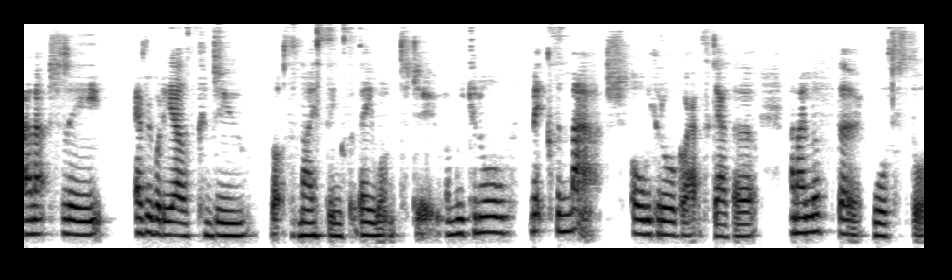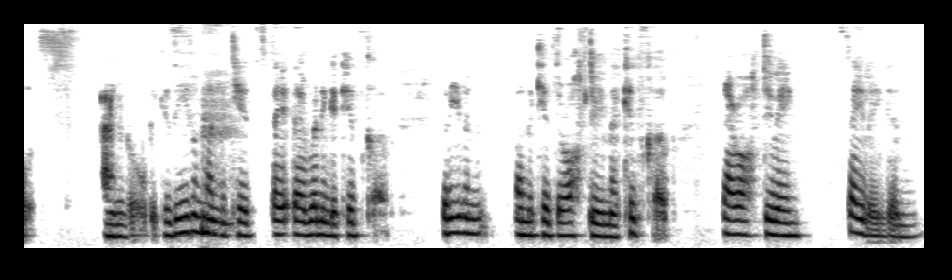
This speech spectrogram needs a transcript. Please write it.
And actually, everybody else can do lots of nice things that they want to do. And we can all mix and match, or we could all go out together. And I love the water sports angle because even mm. when the hmm. kids, they, they're running a kids club, but even when the kids are off doing their kids club, they're off doing sailing and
